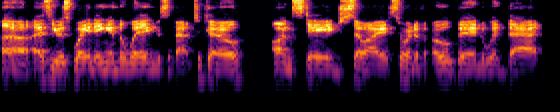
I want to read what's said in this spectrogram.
uh, as he was waiting in the wings, about to go on stage. So I sort of open with that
